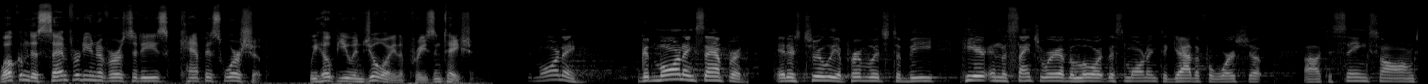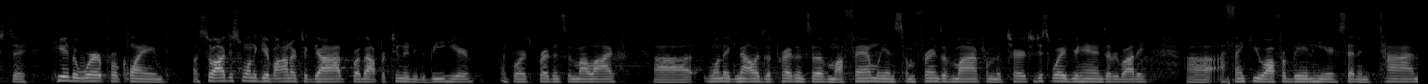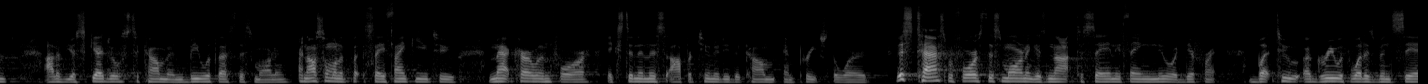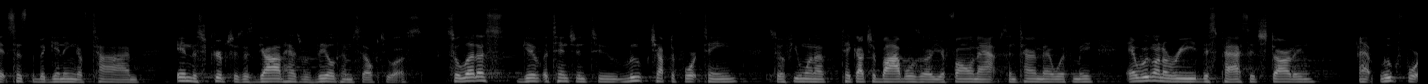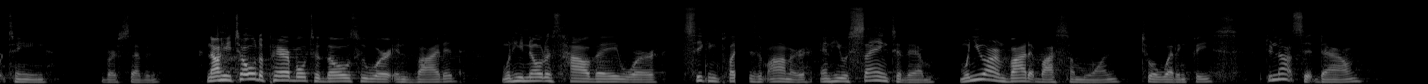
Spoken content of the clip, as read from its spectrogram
Welcome to Samford University's Campus Worship. We hope you enjoy the presentation. Good morning. Good morning, Samford. It is truly a privilege to be here in the sanctuary of the Lord this morning to gather for worship, uh, to sing songs, to hear the word proclaimed. Uh, so I just want to give honor to God for the opportunity to be here and for his presence in my life. Uh, want to acknowledge the presence of my family and some friends of mine from the church. Just wave your hands, everybody. Uh, I thank you all for being here, setting time out of your schedules to come and be with us this morning. And I also want to th- say thank you to Matt Curlin for extending this opportunity to come and preach the word. This task before us this morning is not to say anything new or different, but to agree with what has been said since the beginning of time in the scriptures as God has revealed himself to us. So let us give attention to Luke chapter 14. So if you want to take out your Bibles or your phone apps and turn there with me, and we're going to read this passage starting at Luke 14, verse 7. Now he told a parable to those who were invited when he noticed how they were seeking places of honor, and he was saying to them, When you are invited by someone to a wedding feast, do not sit down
